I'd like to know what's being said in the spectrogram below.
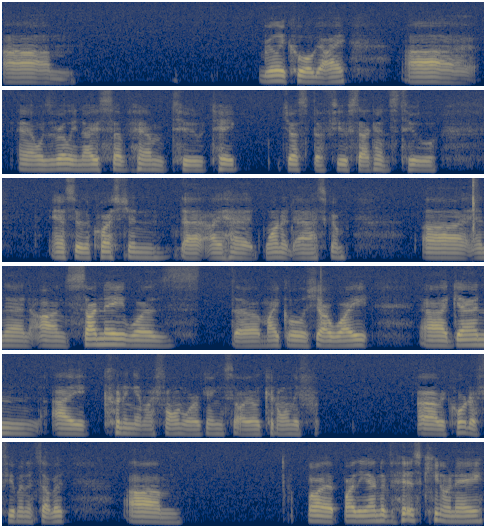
Um, really cool guy. Uh, and it was really nice of him to take just a few seconds to answer the question that I had wanted to ask him. Uh, and then on Sunday was the Michael Jai White. Uh, again, I couldn't get my phone working, so I could only uh, record a few minutes of it. Um, but by the end of his Q and A,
